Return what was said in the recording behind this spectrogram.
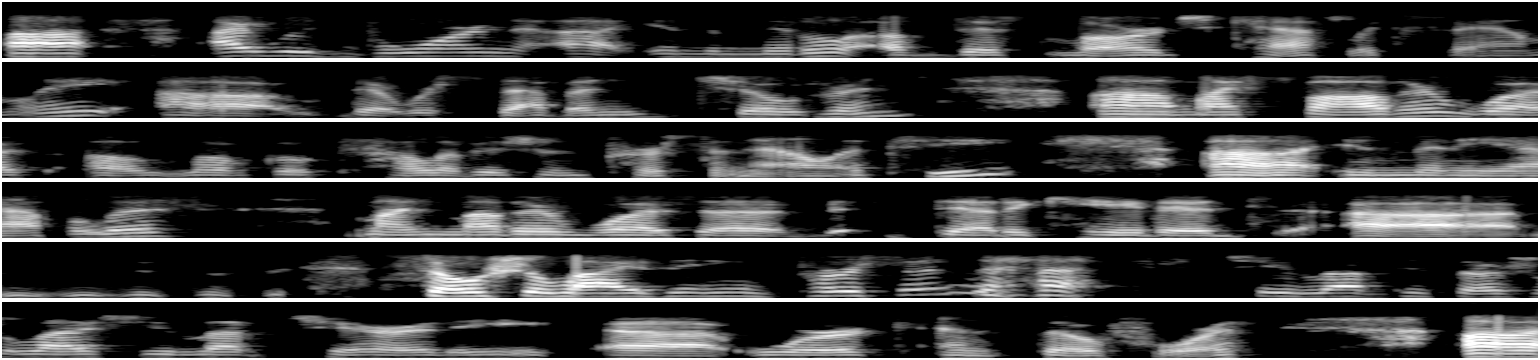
Uh, I was born uh, in the middle of this large Catholic family. Uh, there were seven children. Uh, my father was a local television personality in Minneapolis. My mother was a dedicated uh, socializing person. She loved to socialize. She loved charity uh, work and so forth. Uh,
